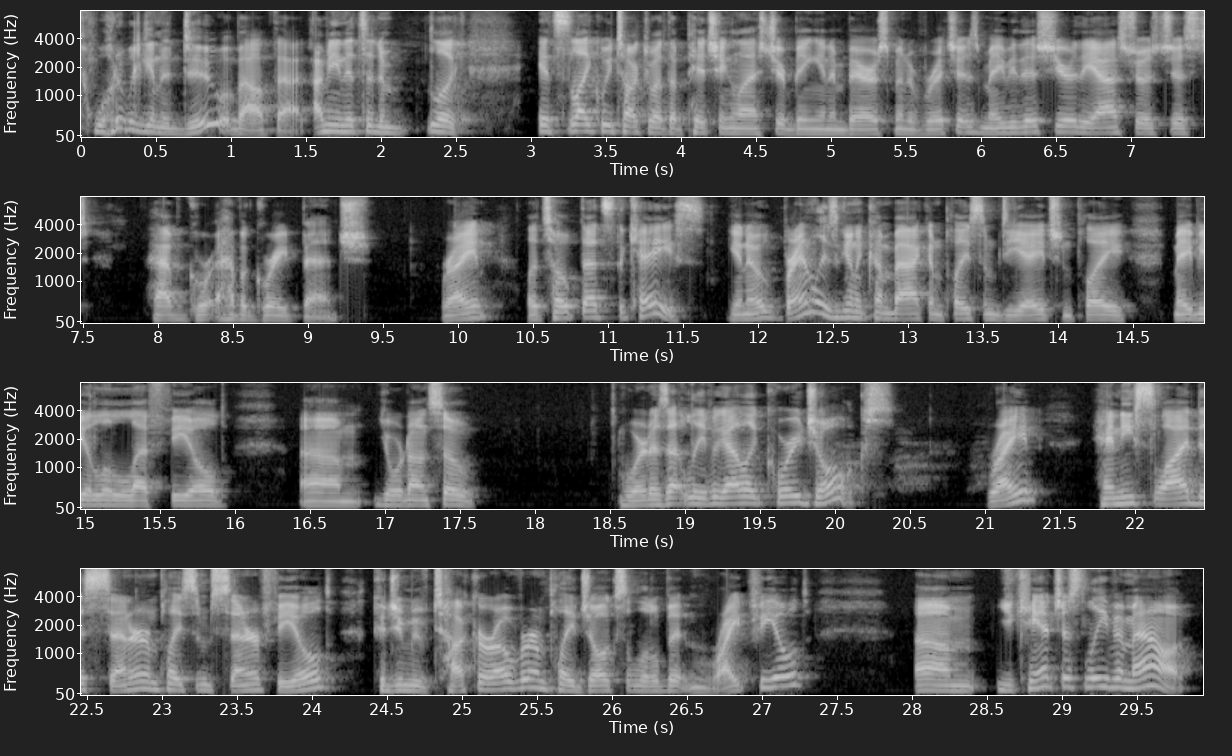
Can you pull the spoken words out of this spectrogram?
what are we going to do about that? I mean, it's an look it's like we talked about the pitching last year being an embarrassment of riches. Maybe this year the Astros just have gr- have a great bench, right? Let's hope that's the case. You know, Brantley's going to come back and play some DH and play maybe a little left field. Um, Yordan. So where does that leave a guy like Corey Julks, right? Can he slide to center and play some center field? Could you move Tucker over and play Julks a little bit in right field? Um, you can't just leave him out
